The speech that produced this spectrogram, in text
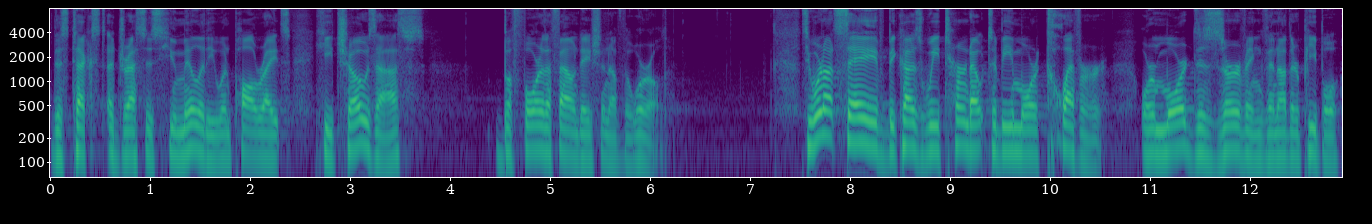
this text addresses humility when Paul writes, He chose us before the foundation of the world. See, we're not saved because we turned out to be more clever or more deserving than other people.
